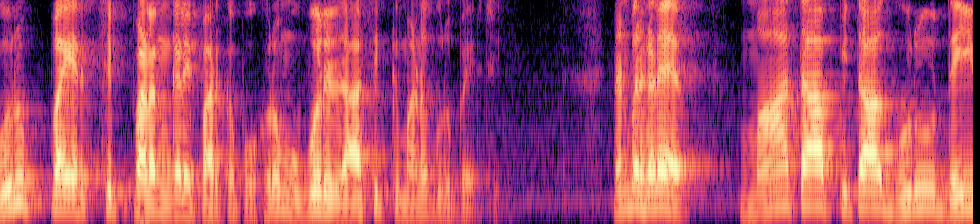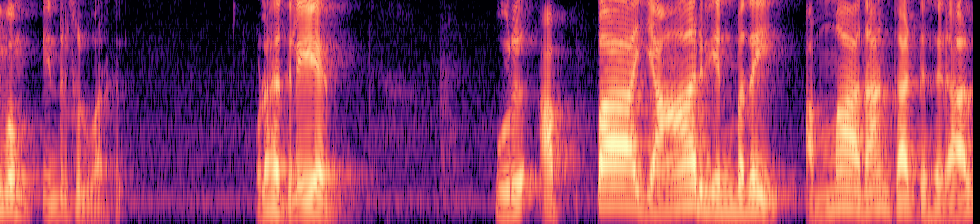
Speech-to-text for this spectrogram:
குரு பயிற்சி பலன்களை பார்க்க போகிறோம். ஒவ்வொரு ராசிக்குமான குரு பயிற்சி. நண்பர்களே மாதா பிதா குரு தெய்வம் என்று சொல்வார்கள். உலகத்திலேயே ஒரு அப் அப்பா யார் என்பதை அம்மா தான் காட்டுகிறாள்.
